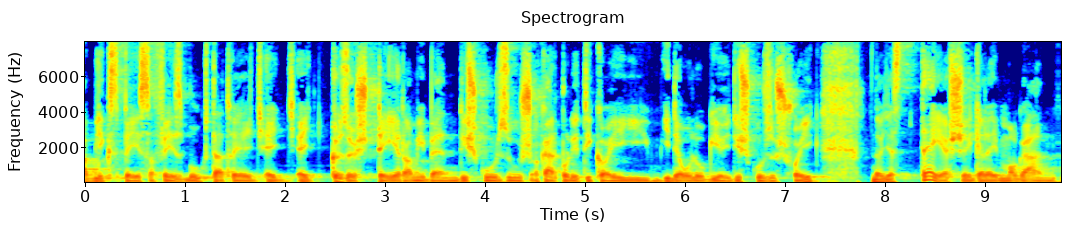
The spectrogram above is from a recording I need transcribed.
public space a Facebook, tehát hogy egy, egy, egy közös tér, amiben diskurzus, akár politikai, ideológiai diskurzus folyik, de hogy ez teljességgel egy magán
